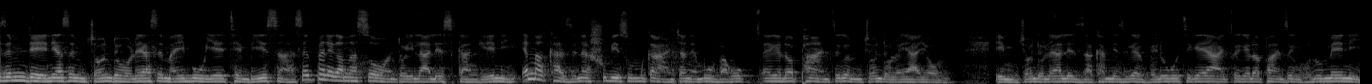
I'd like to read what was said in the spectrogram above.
zemindeni yasemjondolo yaseMayibuye ethembisa sekupheleka amasonto ilala esigangeni emakhazeni ashubisa umkantsha ngemuva kokucekelwa phansi kwemijondolo yayo. Imijondolo yalezi zakhamizi-ke kuvele ukuthi-ke yacekelwa phansi nguhulumeni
